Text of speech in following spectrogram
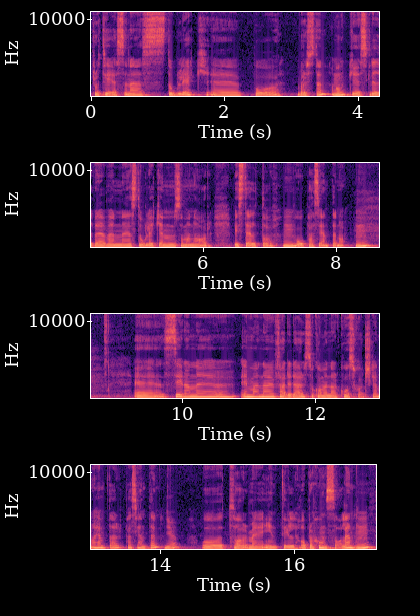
protesernas storlek på brösten. Mm. Och skriver även storleken som man har beställt då, Mm. på patienten. Då. Eh, sedan eh, är man när man är färdig där så kommer narkossköterskan och hämtar patienten Ja. och tar med in till operationssalen. Mm.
